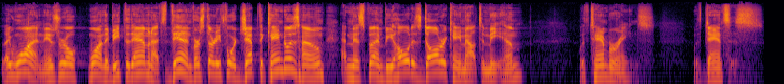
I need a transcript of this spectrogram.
They won. Israel won. They beat the Ammonites. Then, verse 34 Jephthah came to his home at Mizpah, and behold, his daughter came out to meet him with tambourines, with dances.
